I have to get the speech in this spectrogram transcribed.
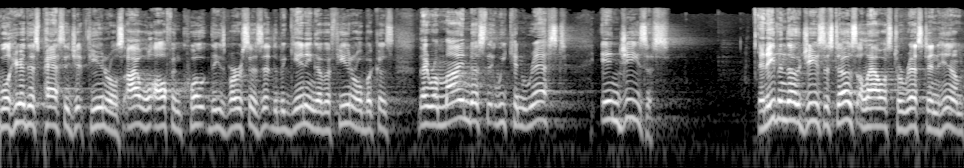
will hear this passage at funerals. I will often quote these verses at the beginning of a funeral because they remind us that we can rest in Jesus. And even though Jesus does allow us to rest in Him,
